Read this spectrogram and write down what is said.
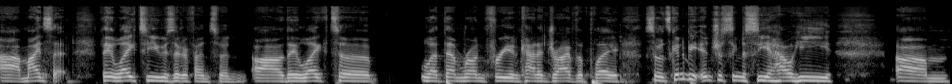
uh, mindset. They like to use their defensemen. Uh, they like to let them run free and kind of drive the play. So it's going to be interesting to see how he, um,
